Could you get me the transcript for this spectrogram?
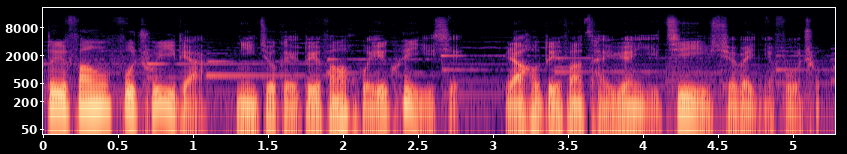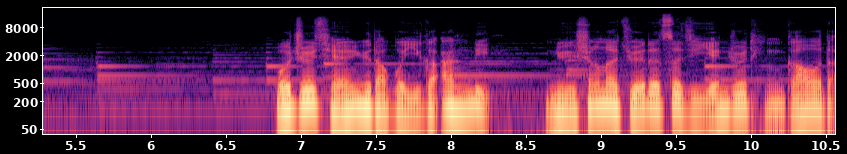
对方付出一点，你就给对方回馈一些，然后对方才愿意继续为你付出。我之前遇到过一个案例，女生呢觉得自己颜值挺高的，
